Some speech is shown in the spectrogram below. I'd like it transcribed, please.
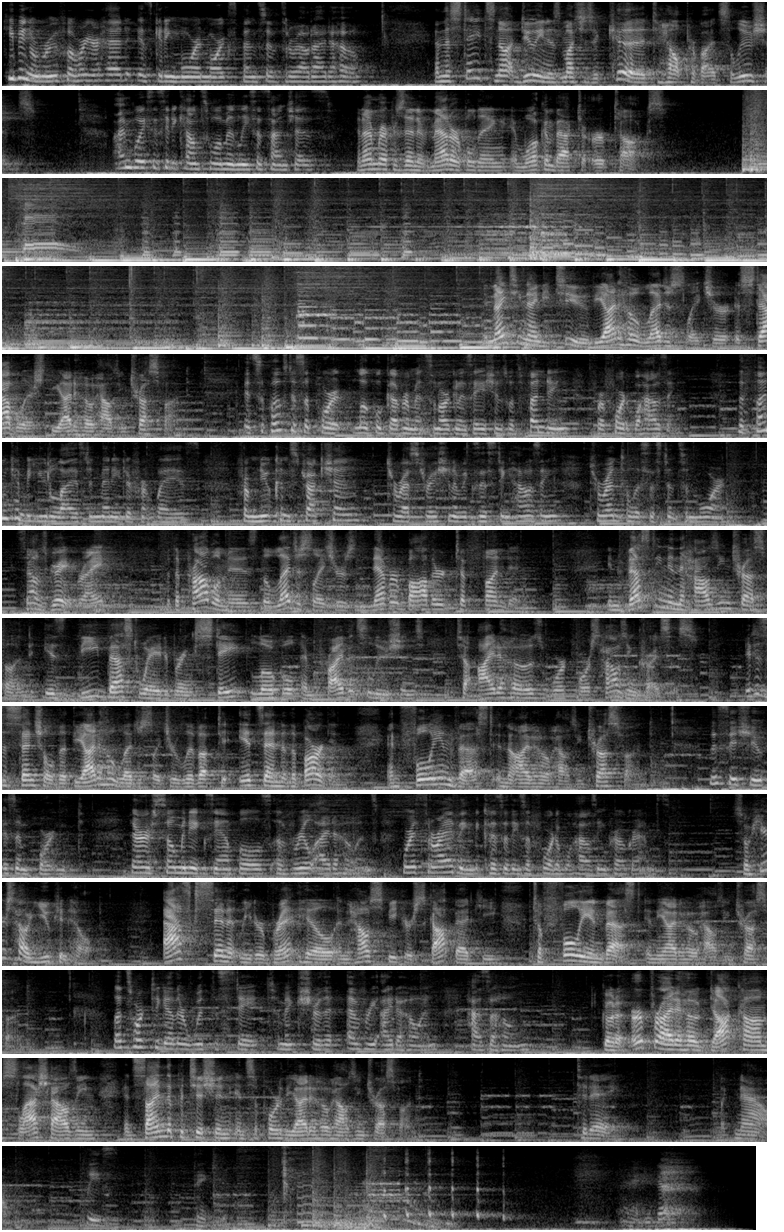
Keeping a roof over your head is getting more and more expensive throughout Idaho. And the state's not doing as much as it could to help provide solutions. I'm Boise City Councilwoman Lisa Sanchez. And I'm Representative Mat Erpelding, and welcome back to ERP Talks. In 1992, the Idaho legislature established the Idaho Housing Trust Fund. It's supposed to support local governments and organizations with funding for affordable housing. The fund can be utilized in many different ways, from new construction to restoration of existing housing to rental assistance and more. Sounds great, right? But the problem is the legislature's never bothered to fund it. Investing in the Housing Trust Fund is the best way to bring state, local, and private solutions to Idaho's workforce housing crisis. It is essential that the Idaho legislature live up to its end of the bargain and fully invest in the Idaho Housing Trust Fund. This issue is important. There are so many examples of real Idahoans who are thriving because of these affordable housing programs. So here's how you can help. Ask Senate Leader Brent Hill and House Speaker Scott Bedke to fully invest in the Idaho Housing Trust Fund. Let's work together with the state to make sure that every Idahoan has a home. Go to erpforidaho.com slash housing and sign the petition in support of the Idaho Housing Trust Fund. Today. Like now. Please. Thank you.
